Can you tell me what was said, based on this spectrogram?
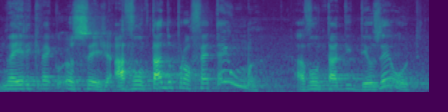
Não é ele que vai. Ou seja, a vontade do profeta é uma, a vontade de Deus é outra.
